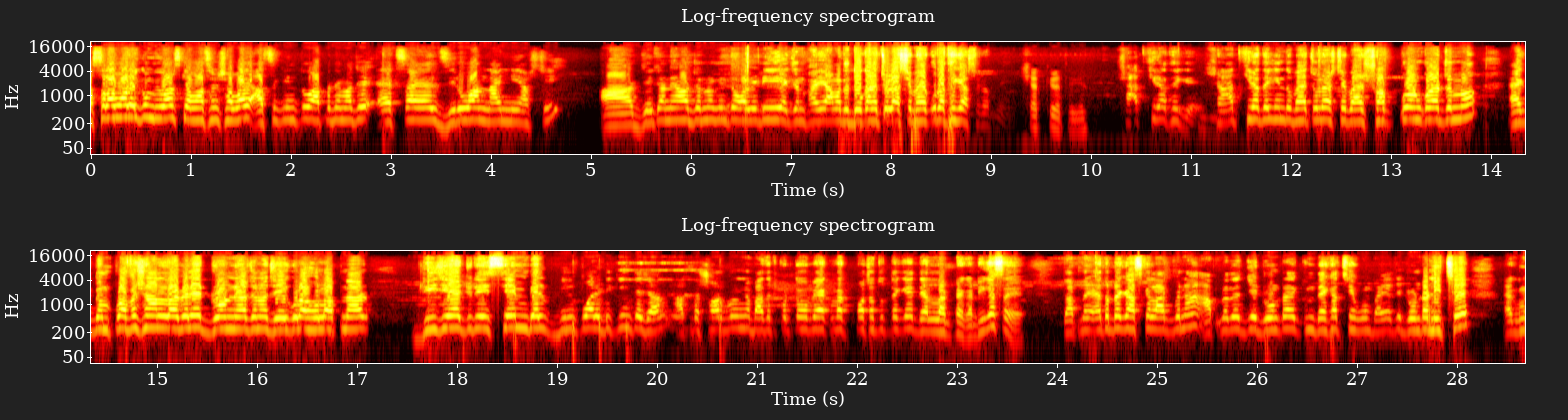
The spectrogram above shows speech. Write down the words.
আসসালামু আলাইকুম ভিউয়ার্স কেমন আছেন সবাই? আজকে কিন্তু আপনাদের মাঝে এক্সআইএল জিরো ওয়ান নাইন নিয়ে আসছি। আর যেটা নেওয়ার জন্য কিন্তু অলরেডি একজন ভাই আমাদের দোকানে চলে আসছে। ভাই কোথা থেকে আসছেন আপনি? সাতক্ষীরা থেকে। সাতক্ষীরা থেকে? সাতক্ষীরা থেকে কিন্তু ভাই চলে আসছে। ভাই শখ পূরণ করার জন্য একদম প্রফেশনাল লেভেলের ড্রোন নেওয়ার জন্য যেগুলো হলো আপনার ডিজে যদি এই সেম বেল বিল কোয়ালিটি কিনতে যান আপনার সর্বনিম্ন বাজেট করতে হবে এক লাখ পঁচাত্তর থেকে দেড় লাখ টাকা ঠিক আছে? তো আপনার এত টাকা আজকে লাগবে না। আপনাদের যে ড্রোনটা একদম দেখাচ্ছি এবং ভাইয়া যে ড্রোনটা নিচ্ছে, একদম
